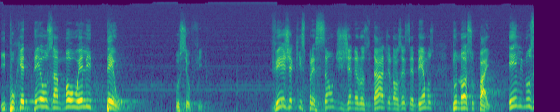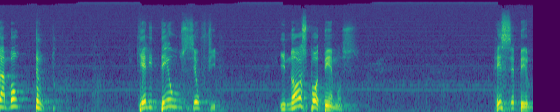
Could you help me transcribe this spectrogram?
E porque Deus amou, Ele deu o seu filho. Veja que expressão de generosidade nós recebemos do nosso Pai. Ele nos amou tanto, que Ele deu o seu filho. E nós podemos recebê-lo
